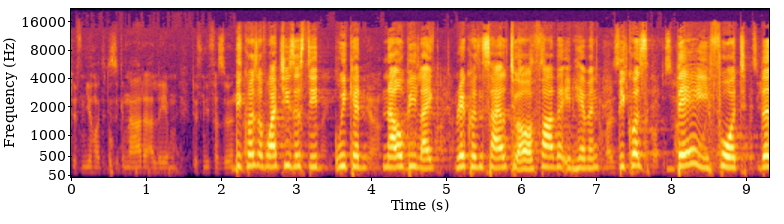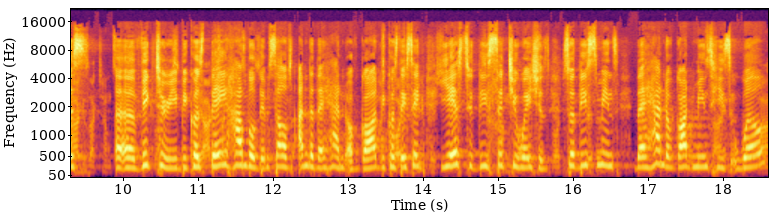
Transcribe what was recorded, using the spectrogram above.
dürfen wir heute diese Gnade erleben, dürfen wir versöhnt Because of what Jesus did, we can now be like reconciled to our Father in heaven because they fought this uh, uh, victory because they humbled themselves under the hand of God because they said yes to these situations. So this means the hand of God means His will,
